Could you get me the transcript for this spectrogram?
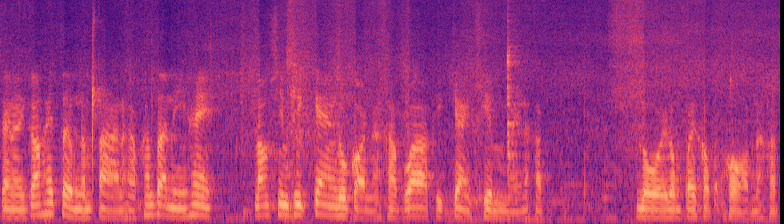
จากนั้นก็ให้เติมน้ำปลานะครับ ขั้นตอนนี้ให้ลองชิมพริกแกงดูก่อนนะครับ ว่าพริกแกงเค็มไหมนะครับ โรยลงไปขอบๆนะครับ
